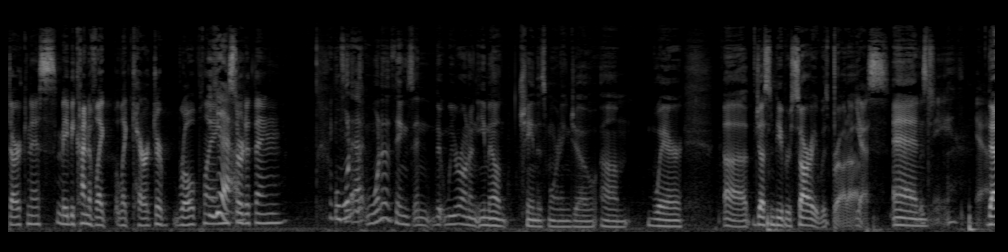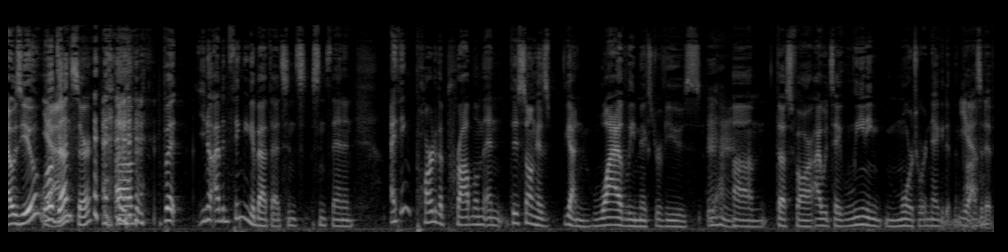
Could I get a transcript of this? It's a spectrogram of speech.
darkness. Maybe kind of like like character role playing Yeah. sort of thing. Well, one of, the, one of the things, and that we were on an email chain this morning, Joe, um, where uh, Justin Bieber's "Sorry" was brought up. Yes, and it was me. Yeah, that was you. Well Yeah. done, sir. um, but you know, I've been thinking about that since since then, and I think part of the problem, and this song has gotten wildly mixed reviews Mm-hmm. um, thus far. I would say leaning more toward negative than Yeah. positive.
